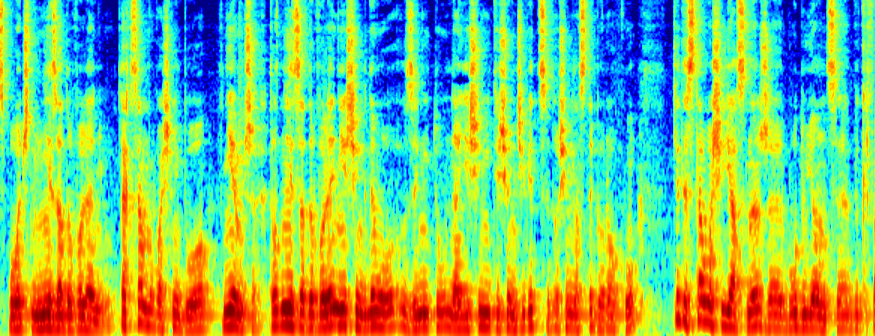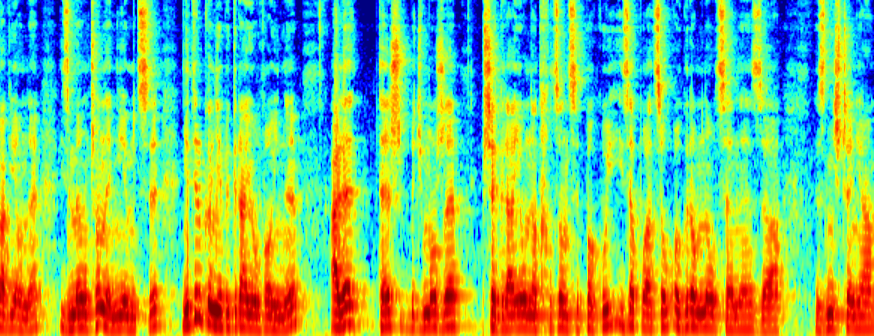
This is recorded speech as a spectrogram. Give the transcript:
społecznym niezadowoleniu. Tak samo właśnie było w Niemczech. To niezadowolenie sięgnęło zenitu na jesieni 1918 roku, kiedy stało się jasne, że głodujące, wykrwawione i zmęczone Niemcy nie tylko nie wygrają wojny, ale też być może przegrają nadchodzący pokój i zapłacą ogromną cenę za zniszczenia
